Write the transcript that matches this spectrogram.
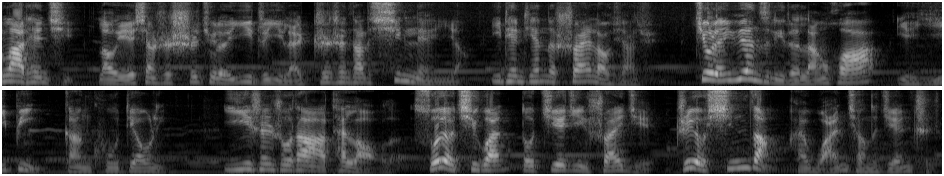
那天起，老爷像是失去了一直以来支撑他的信念一样，一天天的衰老下去，就连院子里的兰花也一并干枯凋零。医生说他太老了，所有器官都接近衰竭，只有心脏还顽强的坚持着。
